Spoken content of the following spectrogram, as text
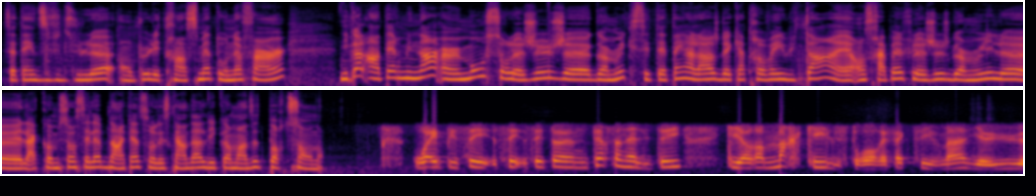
cet individu-là, on peut les transmettre au 911. Nicole, en terminant, un mot sur le juge euh, Gomery qui s'est éteint à l'âge de 88 ans. Euh, on se rappelle que le juge Gomery, euh, la commission célèbre d'enquête sur les scandales des commandites, porte son nom. Oui, puis c'est, c'est, une personnalité qui aura marqué l'histoire. Effectivement, il y a eu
